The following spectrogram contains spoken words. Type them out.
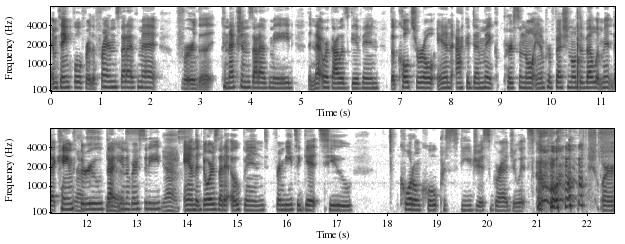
am thankful for the friends that i've met for Mhm. the connections that i've made the network i was given the cultural and academic personal and professional development that came Yes. through that Yes. university Yes. and the doors that it opened for me to get to quote unquote prestigious graduate school or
